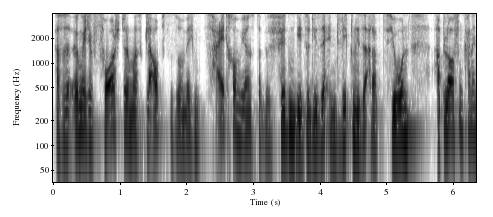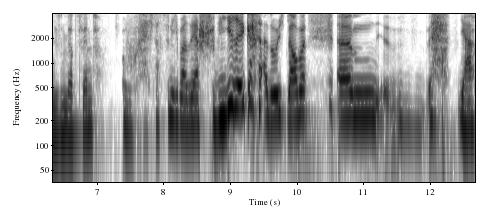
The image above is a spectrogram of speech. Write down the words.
hast du da irgendwelche Vorstellungen, was glaubst du so, in welchem Zeitraum wir uns da befinden, wie so diese Entwicklung, diese Adaption ablaufen kann in diesem Jahrzehnt? Oh, das finde ich immer sehr schwierig. Also ich glaube, ähm, ja,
